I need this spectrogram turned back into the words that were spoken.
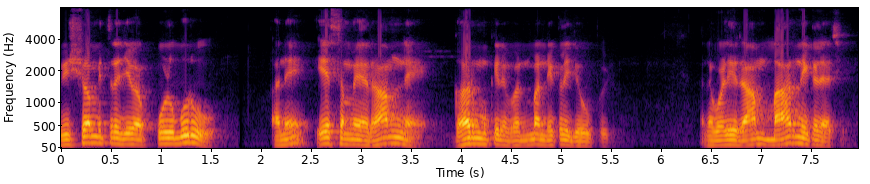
વિશ્વામિત્ર જેવા કુળગુરુ અને એ સમયે રામને ઘર મૂકીને વનમાં નીકળી જવું પડ્યું. અને વળી રામ બહાર નીકળ્યા છે.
